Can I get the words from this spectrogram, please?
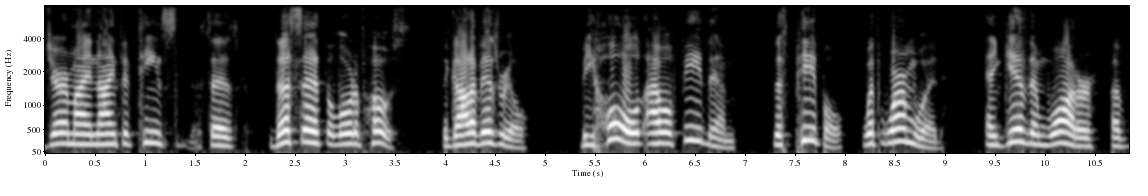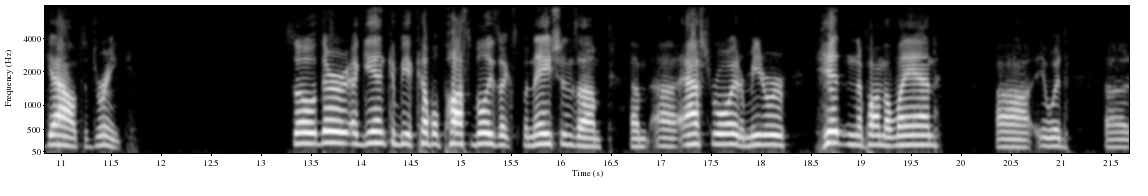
Jeremiah 9:15 says, "Thus saith the Lord of hosts, the God of Israel, Behold, I will feed them, this people, with wormwood, and give them water of gall to drink." So there again can be a couple possibilities, explanations. Um, um, uh, asteroid or meteor hitting upon the land, uh, it would uh,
